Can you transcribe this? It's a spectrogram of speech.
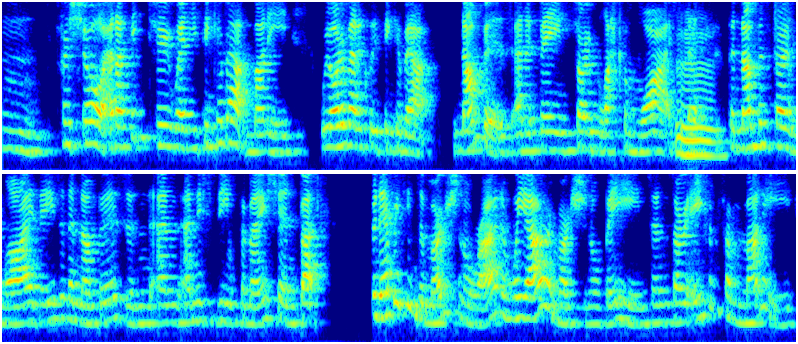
Mm, for sure. And I think too, when you think about money, we automatically think about numbers and it being so black and white mm. that the numbers don't lie. These are the numbers and and and this is the information. But but everything's emotional, right? And we are emotional beings. And so even from money,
